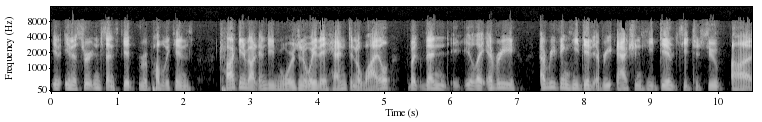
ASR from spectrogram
in, in a certain sense, get Republicans talking about ending wars in a way they hadn't in a while. But then, like every everything he did, every action he did, seemed to uh,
